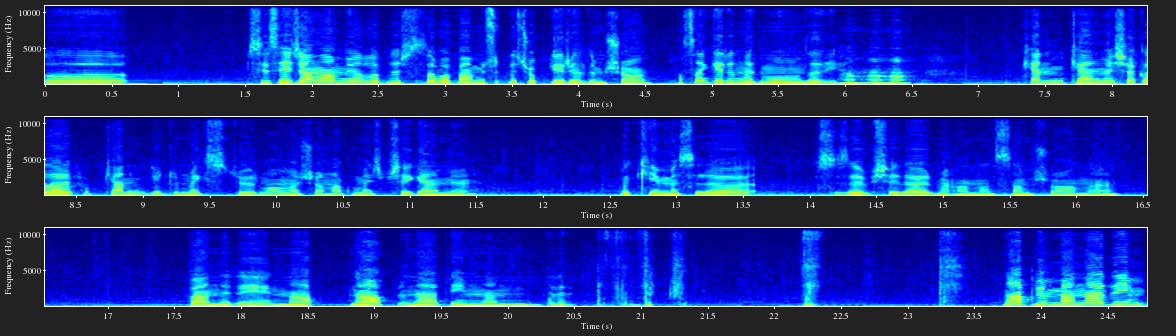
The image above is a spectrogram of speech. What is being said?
ee, siz heyecanlanmıyor olabilirsiniz ama ben müzikle çok gerildim şu an. Aslında gerilmedim umurumda değil. Ha ha ha. Kendimi kendime şakalar yapıp kendimi güldürmek istiyorum ama şu an aklıma hiçbir şey gelmiyor. Bakayım mesela size bir şeyler mi anlatsam şu an? Ben nereye? Ne yap? Ne yap? Neredeyim lan? Ne yapıyorum ben? Neredeyim?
